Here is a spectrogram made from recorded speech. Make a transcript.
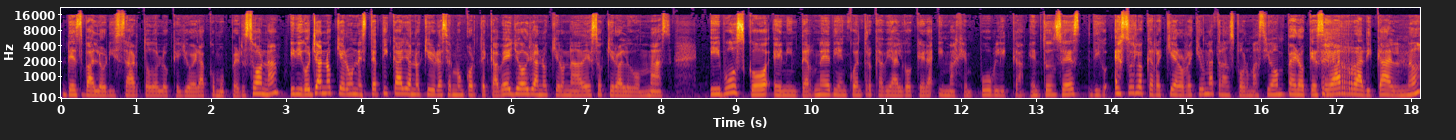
desvalorizar todo lo que yo era como persona. Y digo, ya no quiero una estética, ya no quiero ir a hacerme un corte de cabello, ya no quiero nada de eso, quiero algo más y busco en internet y encuentro que había algo que era imagen pública. Entonces digo, esto es lo que requiero, requiero una transformación, pero que sea radical, ¿no?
